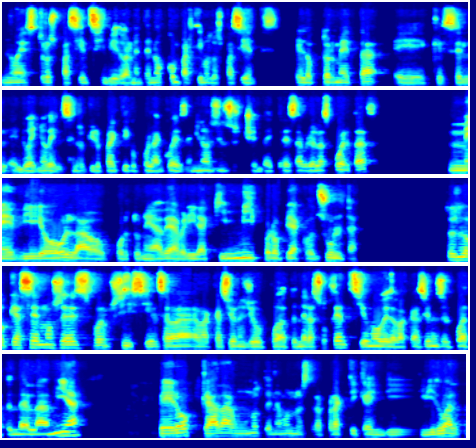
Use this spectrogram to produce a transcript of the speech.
nuestros pacientes individualmente, no compartimos los pacientes. El doctor Meta, eh, que es el, dueño del Centro Quiropráctico Polanco desde 1983, abrió las puertas, me dio la oportunidad de abrir aquí mi propia consulta. Entonces lo que hacemos es, bueno, sí, si él se va de vacaciones, yo puedo atender a su gente, si yo me voy de vacaciones, él puede atender a la mía, pero cada uno tenemos nuestra práctica individual.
